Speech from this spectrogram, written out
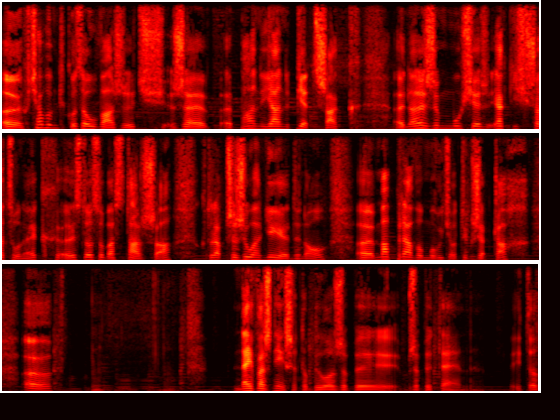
e, Chciałbym tylko zauważyć, że pan Jan Pietrzak, e, należy mu się jakiś szacunek. E, jest to osoba starsza, która przeżyła niejedno, ma prawo mówić o tych rzeczach. Najważniejsze to było, żeby, żeby ten. I to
